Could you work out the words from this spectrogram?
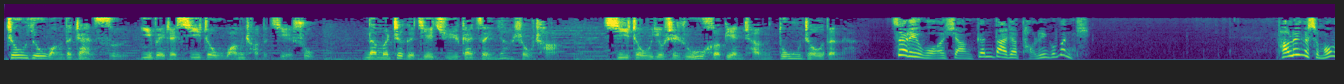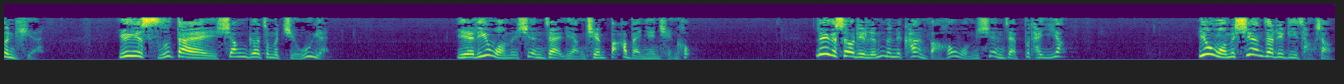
周幽王的战死意味着西周王朝的结束，那么这个结局该怎样收场？西周又是如何变成东周的呢？这里我想跟大家讨论一个问题，讨论一个什么问题啊？由于时代相隔这么久远，也离我们现在两千八百年前后，那个时候的人们的看法和我们现在不太一样。用我们现在的立场上，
